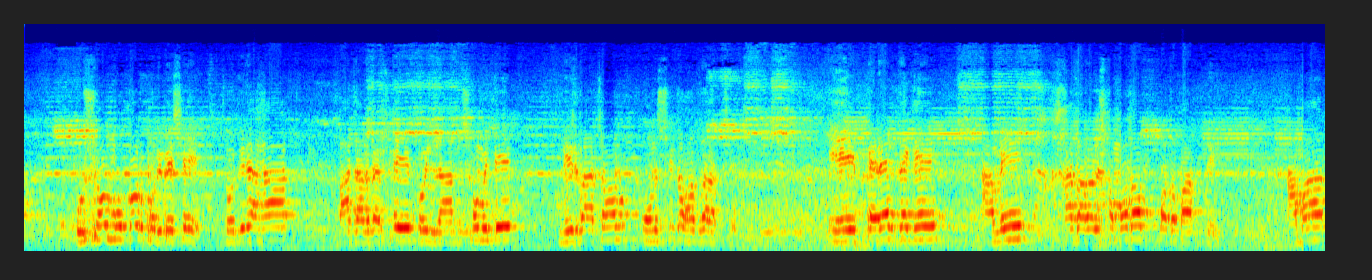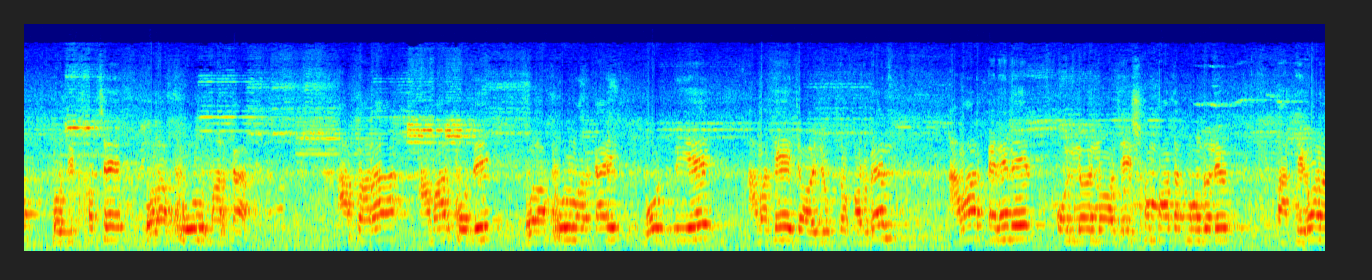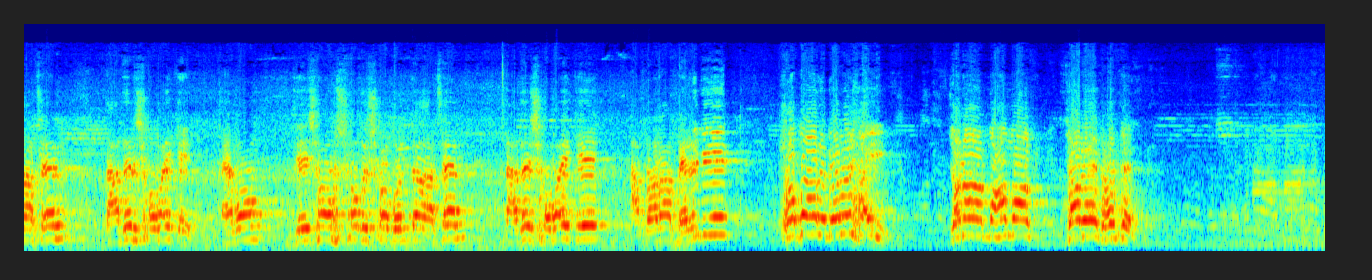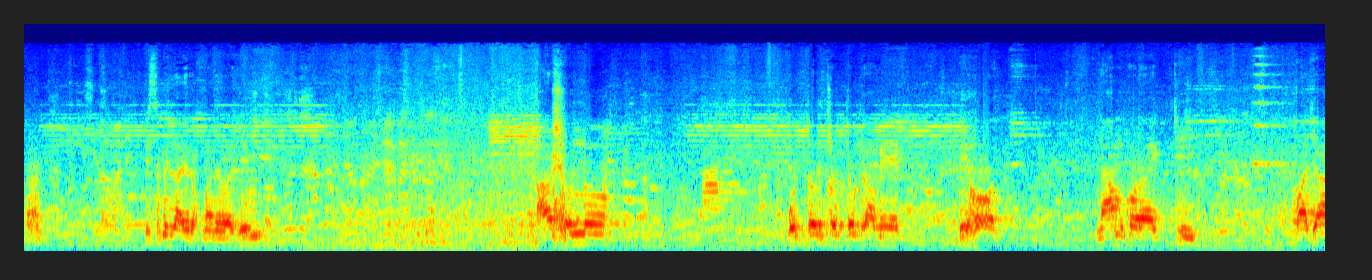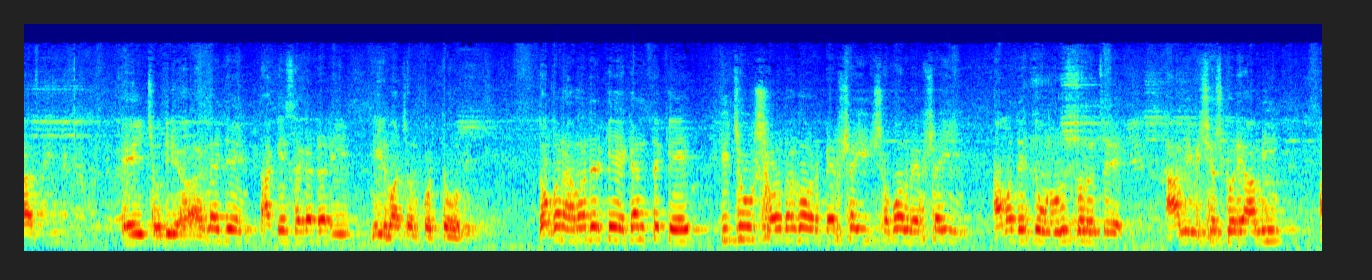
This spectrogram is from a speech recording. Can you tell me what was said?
উৎসবমুখর পরিবেশে চৌধুরীহাট বাজার ব্যবসায়ী কল্যাণ সমিতির নির্বাচন অনুষ্ঠিত হতে যাচ্ছে। এই প্যানেল থেকে আমি সাধারণ সম্পাদক, পদপ্রার্থী আমার প্রতীক হচ্ছে গোলাপ ফুল মার্কা। আপনারা আমার প্রতীক গোলাপ ফুল মার্কায় ভোট দিয়ে আমাকে জয়যুক্ত করবেন। আমার প্যানেলের অন্যান্য যে সম্পাদক মণ্ডলীর প্রার্থীগণ আছেন, তাদের সবাইকে এবং যেসব সদস্য বন্ধু আছেন, তাদের সবাইকে আপনারা বেনিফিট সকল ব্যবসায়ী জনাব মোহাম্মদ জাভেদ হোসেন। বিসমিল্লাহ রহমান রহিম। আসন্ন উত্তর চট্টগ্রামের বৃহৎ নাম করা একটি বাজার, এই চৌধুরীহাট যে তাকে সেক্রেটারি নির্বাচন করতে হবে। তখন আমাদেরকে এখান থেকে কিছু সদাগর ব্যবসায়ী, সবল ব্যবসায়ী আমাদেরকে অনুরোধ করেছে। আমি বিশেষ করে আমি,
